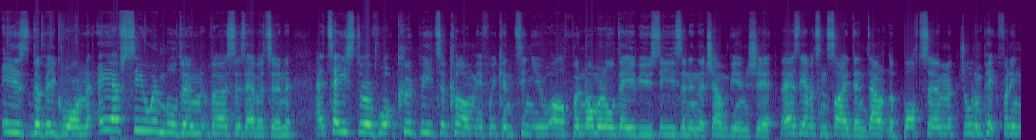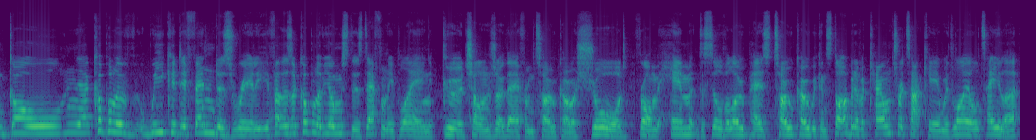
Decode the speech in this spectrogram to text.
is the big one. AFC Wimbledon versus Everton a taster of what could be to come if we continue our phenomenal debut season in the Championship. There's the Everton side then down at the bottom. Jordan Pickford in goal. A couple of weaker defenders, really. In fact, there's a couple of youngsters definitely playing. Good challenge, though, there from Toko. Assured from him, De Silva Lopes, Toko. We can start a bit of a counter-attack here with Lyle Taylor.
